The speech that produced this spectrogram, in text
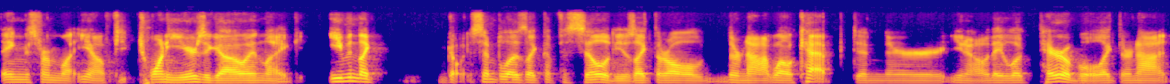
things from like, you know, 20 years ago and like, even like go simple as like the facilities, like they're all, they're not well kept and they're, you know, they look terrible. Like they're not,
